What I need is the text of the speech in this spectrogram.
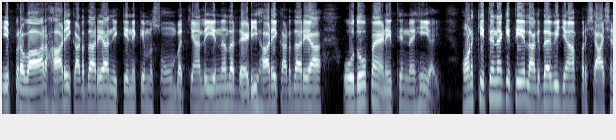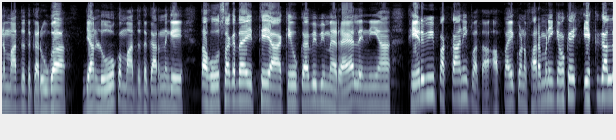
ਇਹ ਪਰਿਵਾਰ ਹਾੜੇ ਕੱਢਦਾ ਰਿਹਾ ਨਿੱਕੇ ਨਿੱਕੇ ਮਾਸੂਮ ਬੱਚਿਆਂ ਲਈ ਇਹਨਾਂ ਦਾ ਡੈਡੀ ਹਾੜੇ ਕੱਢਦਾ ਰਿਹਾ, ਉਦੋਂ ਭੈਣ ਇੱਥੇ ਨਹੀਂ ਆਈ। ਹੁਣ ਕਿਤੇ ਨਾ ਕਿਤੇ ਇਹ ਲੱਗਦਾ ਵੀ ਜਾਂ ਪ੍ਰਸ਼ਾਸਨ ਮਦਦ ਕਰੂਗਾ ਜਾਂ ਲੋਕ ਮਦਦ ਕਰਨਗੇ, ਤਾਂ ਹੋ ਸਕਦਾ ਇੱਥੇ ਆ ਕੇ ਉਹ ਕਹੇ ਵੀ ਮੈਂ ਰਹਿ ਲੈਨੀ ਆ ਫਿਰ ਵੀ ਪੱਕਾ ਨਹੀਂ ਪਤਾ। ਆਪਾਂ ਇਹ ਕਨਫਰਮ ਨਹੀਂ, ਕਿਉਂਕਿ ਇੱਕ ਗੱਲ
